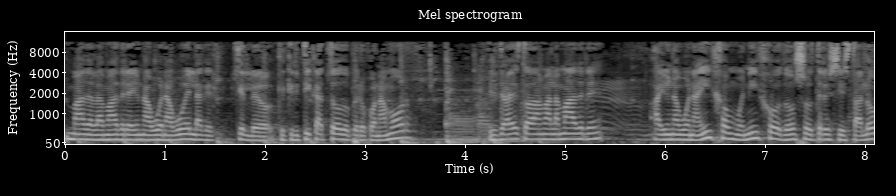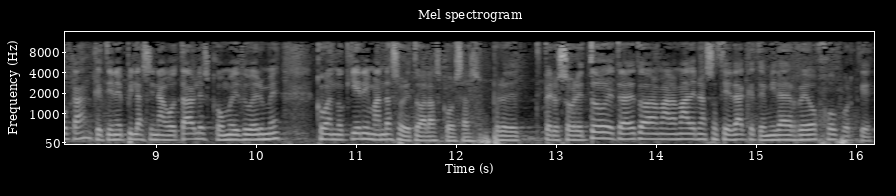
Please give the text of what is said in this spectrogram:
mala madre hay una buena abuela que, que critica todo pero con amor. Detrás de toda mala madre hay una buena hija, un buen hijo, dos o tres si está loca, que tiene pilas inagotables, come y duerme cuando quiere y manda sobre todas las cosas. Pero, sobre todo detrás de toda la mala madre una sociedad que te mira de reojo porque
